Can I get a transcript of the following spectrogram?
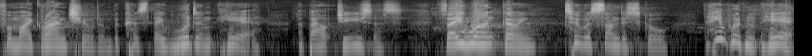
for my grandchildren because they wouldn't hear about Jesus. If they weren't going to a Sunday school, they wouldn't hear.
